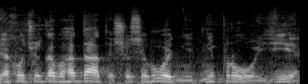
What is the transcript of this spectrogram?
Я хочу нагадати, що сьогодні Дніпро є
